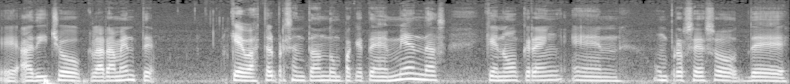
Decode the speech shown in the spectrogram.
eh, ha dicho claramente que va a estar presentando un paquete de enmiendas que no creen en un proceso de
